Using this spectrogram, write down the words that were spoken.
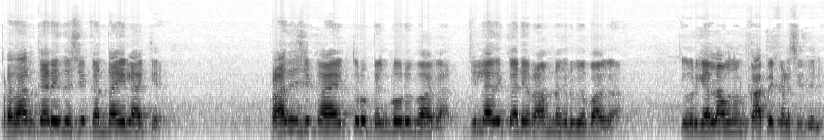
ಪ್ರಧಾನ ಕಾರ್ಯದರ್ಶಿ ಕಂದಾಯ ಇಲಾಖೆ, ಪ್ರಾದೇಶಿಕ ಆಯುಕ್ತರು, ಬೆಂಗಳೂರು ವಿಭಾಗ, ಜಿಲ್ಲಾಧಿಕಾರಿ, ರಾಮನಗರ ವಿಭಾಗ, ಇವರಿಗೆಲ್ಲ ಒಂದೊಂದು ಕಾಪಿ ಕಳಿಸಿದ್ದೀನಿ.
